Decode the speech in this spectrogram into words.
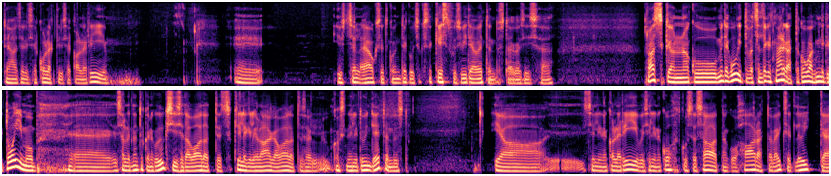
teha sellise kollektiivse galerii. just selle jaoks, et kui on tegu sihukeste kestvusvideoetendustega, siis äh, raske on nagu midagi huvitavat seal tegelikult märgata, kogu aeg midagi toimub. sa oled natuke nagu üksi seda vaadates, kellelgi ei ole aega vaadata seal kakskümmend neli tundi etendust. ja selline galerii või selline koht, kus sa saad nagu haarata väikseid lõike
